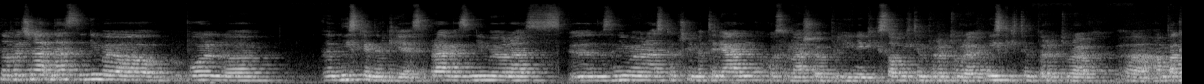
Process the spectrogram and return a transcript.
No, pač na, nas zanimajo bolj uh, nizke energije, se pravi, zanimajo nas, zanimajo nas kakšni materiali, kako se obnašajo pri nekih sobnih temperaturah, nizkih temperaturah, uh, ampak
